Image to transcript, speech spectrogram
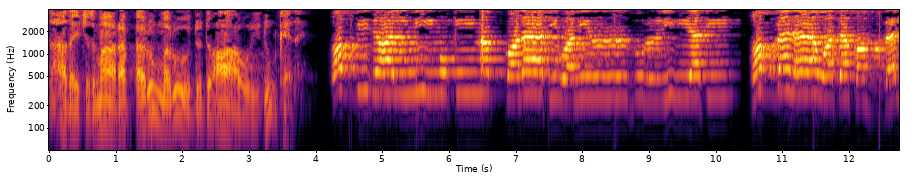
دا دی چې زما رب ارومرو د دعا اوریدونکی دی. رب اجعلني مقيم الصلاة ومن ذريتي ربنا وتقبل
